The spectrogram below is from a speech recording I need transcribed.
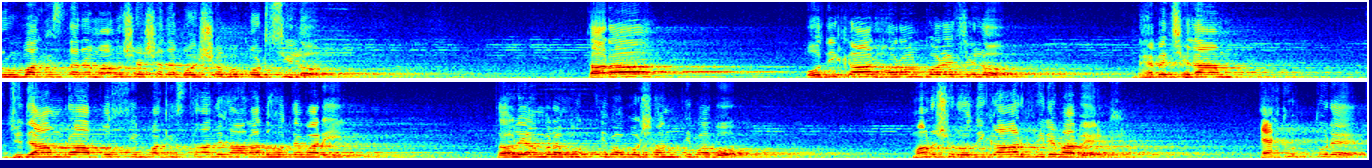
পূর্ব পাকিস্তানের মানুষের সাথে বৈষম্য করছিল। তারা অধিকার হরণ করেছিল। ভেবেছিলাম, যদি আমরা পশ্চিম পাকিস্তান থেকে আলাদা হতে পারি, তাহলে আমরা মুক্তি পাবো, শান্তি পাবো। মানুষের অধিকার ফিরে পাবে। একত্তরে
